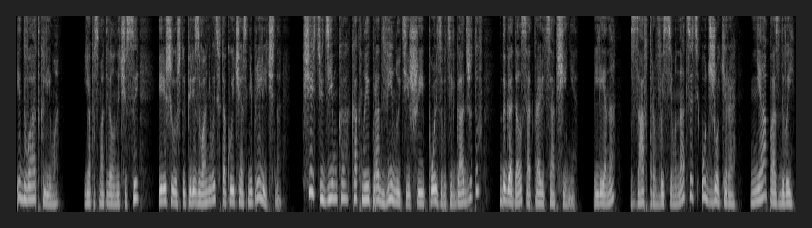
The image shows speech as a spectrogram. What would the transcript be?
и два от Клима. Я посмотрела на часы и решила, что перезванивать в такой час неприлично. К счастью, Димка, как наипродвинутейший пользователь гаджетов, догадался отправить сообщение. «Лена, Завтра в восемнадцать у Джокера. Не опаздывай.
